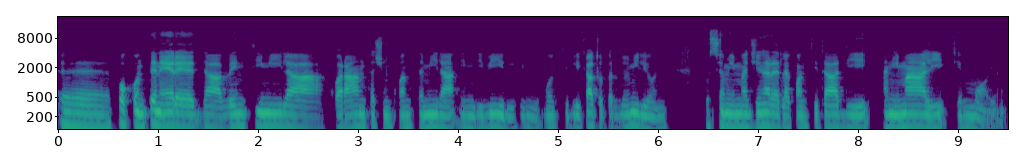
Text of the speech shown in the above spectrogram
eh, può contenere da 20.000 a 40, 50.000 individui, quindi moltiplicato per 2 milioni, possiamo immaginare la quantità di animali che muoiono.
